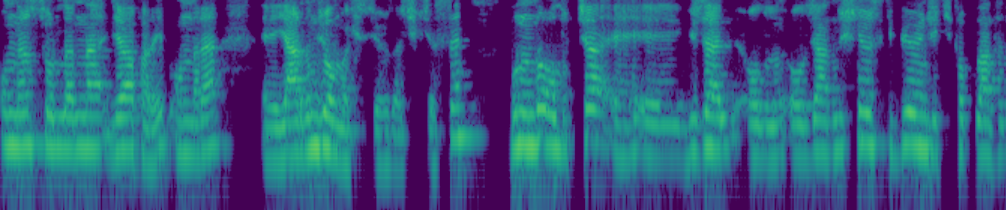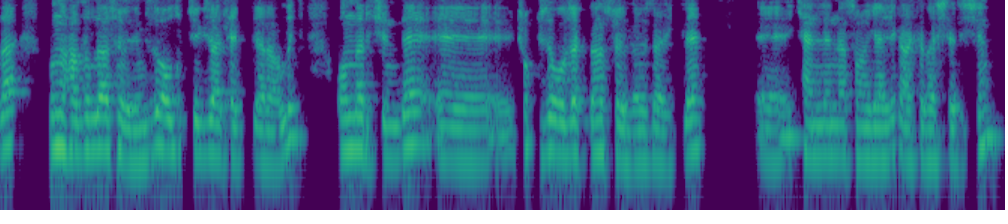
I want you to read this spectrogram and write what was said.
Onların sorularına cevap arayıp onlara e, yardımcı olmak istiyoruz açıkçası. Bunun da oldukça e, e güzel ol, olacağını düşünüyoruz ki bir önceki toplantıda bunu hazırlığa söylediğimizde oldukça güzel tepkiler aldık. Onlar için de e, çok güzel olacaklarını söylediler özellikle e, kendilerinden sonra gelecek arkadaşlar için.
